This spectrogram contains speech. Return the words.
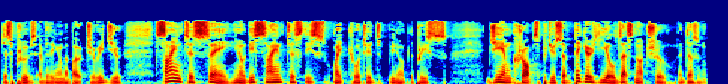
disproves everything I'm about to read you. Scientists say, you know, these scientists, these white-coated, you know, the priests, GM crops produce a bigger yield. That's not true. It doesn't.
